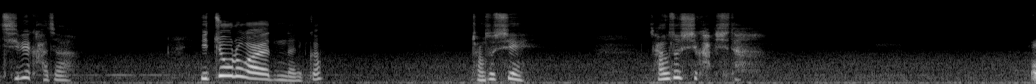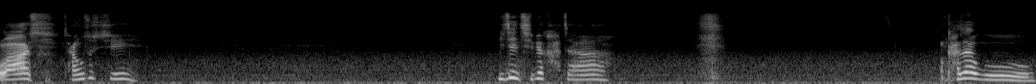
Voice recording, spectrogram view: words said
집에 가자. 이쪽으로 가야 된다니까. 장소 씨, 장소 씨 갑시다. 와, 씨, 장소 씨. 이젠 집에 가자. 가자고.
